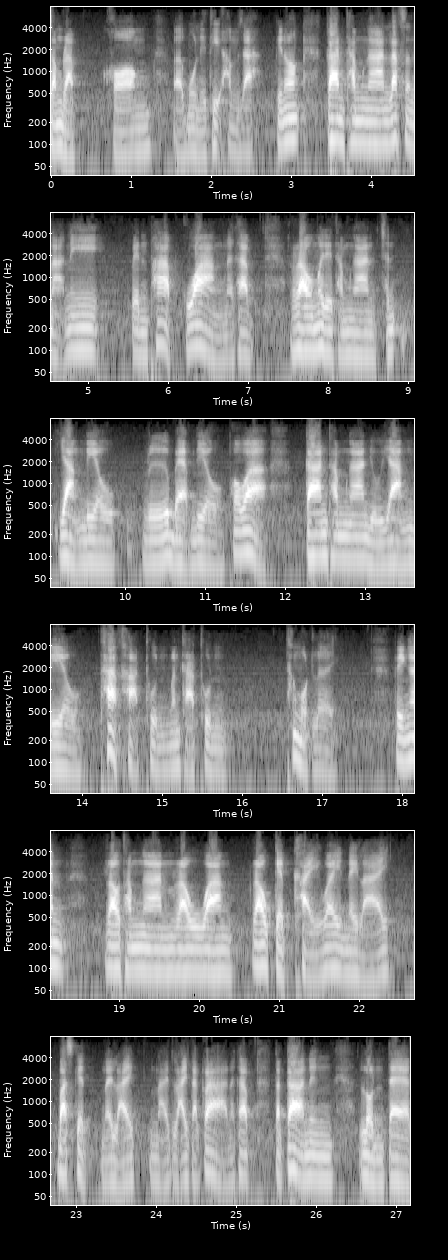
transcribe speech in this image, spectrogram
สำหรับของอมูลนิธิฮัมซะพี่น้องการทำงานลักษณะนี้เป็นภาพกว้างนะครับ เราไม่ได้ทำงานชนอย่างเดียวหรือแบบเดียว เพราะว่าการทำงานอยู่อย่างเดียว ถ้าขาดทุนมันขาดทุนทั้งหมดเลย เพราะงั้นเราทำงานเราวางเราเก็บไข่ไว้ในหลายบาสเกตในหลายหลายหลายตะกร้านะครับ ตะกร้าหนึ่งหล่นแตก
